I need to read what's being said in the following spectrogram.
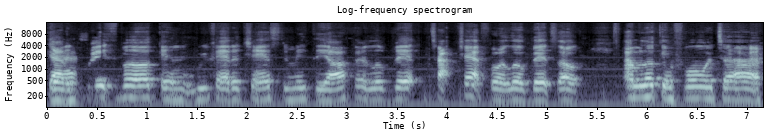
Got Yes. a great book, and we've had a chance to meet the author a little bit, talk chat for a little bit. So I'm looking forward to our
